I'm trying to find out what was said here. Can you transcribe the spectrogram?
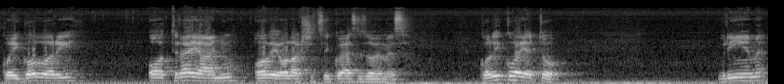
koji govori o trajanju ove olakšice koja se zove mesa. Koliko je to vrijeme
